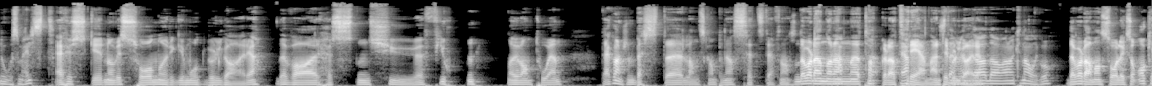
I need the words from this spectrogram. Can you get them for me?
noe som helst. Jeg husker når vi så Norge mot Bulgaria. Det var høsten 2014, når vi vant 2-1. Det er kanskje den beste landskampen jeg har sett Stefan Hansen. Det var den når han Ja, ja, takla ja, treneren til Stemmer, Bulgaria. Da, da var han knallgod. Det var da man så liksom Ok,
